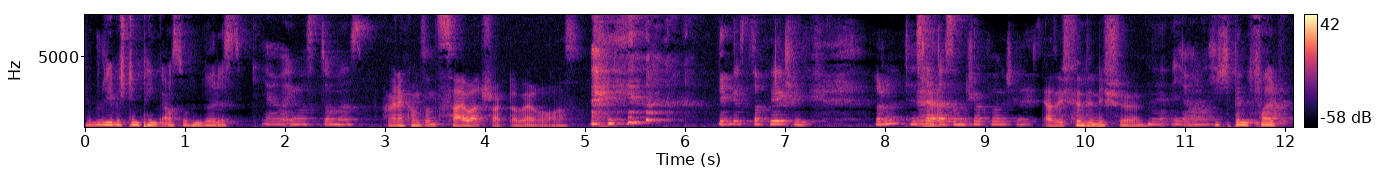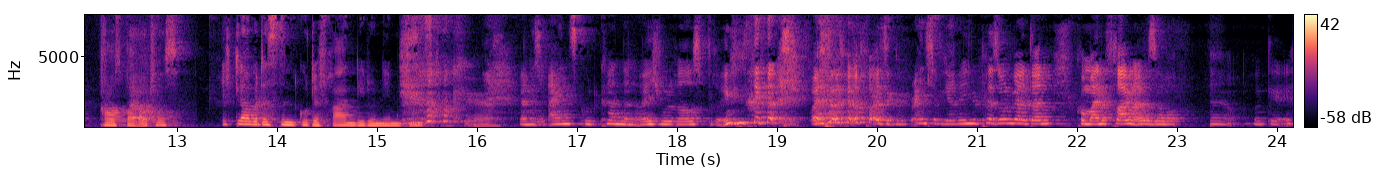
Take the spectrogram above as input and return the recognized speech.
Wo du dir bestimmt pink aussuchen würdest. Ja, aber irgendwas Dummes. Am Ende kommt so ein Cybertruck dabei raus. Den gibt's doch wirklich. Oder? Tesla ja. hat das so einen Truck vorgestellt. Also ich finde ihn nicht schön. Nee, ich auch nicht. Ich bin voll raus bei Autos. Ich glaube, das sind gute Fragen, die du nehmen kannst. Okay. Wenn ich eins gut kann, dann euch wohl rausbringen. also gebrainstormt, ja, wenn ich eine Person wäre, dann kommen meine Fragen alle so, ja, okay.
